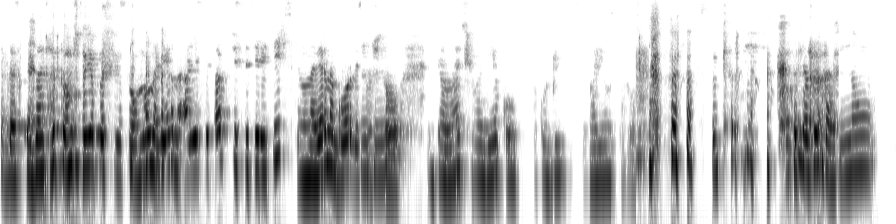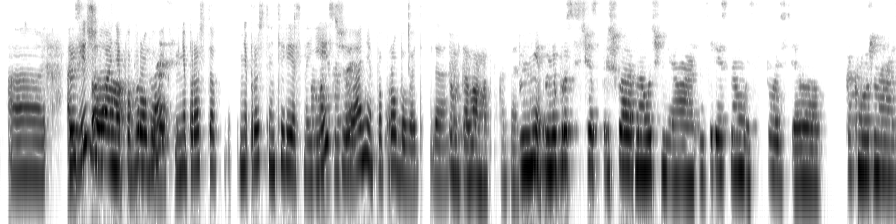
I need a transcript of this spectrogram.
тогда сказать о том, что я почувствовал. Ну, наверное, а если так, чисто теоретически, ну, наверное, гордость, ну, что дала человеку погубить свое здоровье. Супер. Ну, Хотя бы так. Ну, а, а есть, есть а, желание вы попробовать? знаете- Мне просто, мне просто интересно, Вам есть отказать? желание попробовать, да. В чем-то вам отказать. Нет, мне просто сейчас пришла одна очень а, интересная мысль. То есть, а, как можно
